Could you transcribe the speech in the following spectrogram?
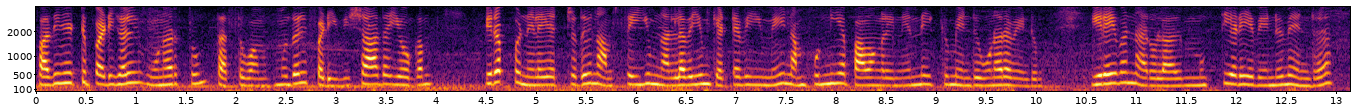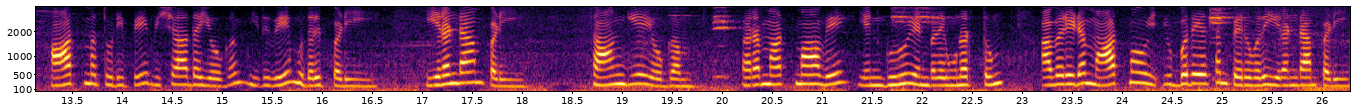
பதினெட்டு படிகள் உணர்த்தும் தத்துவம். முதல் படி விஷாத யோகம். பிறப்பு நிலையற்றது. நாம் செய்யும் நல்லவையும் கெட்டவையுமே நம் புண்ணிய பாவங்களை நிர்ணயிக்கும் என்று உணர வேண்டும். இறைவன் அருளால் முக்தியடைய வேண்டும் என்ற ஆத்ம துடிப்பே விஷாத யோகம். இதுவே முதல் படி. இரண்டாம் படி. சாங்கிய யோகம். பரமாத்மாவே என் குரு என்பதை உணர்த்தும் அவரிடம் ஆத்ம உபதேசம் பெறுவது இரண்டாம் படி.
